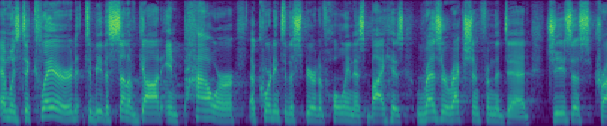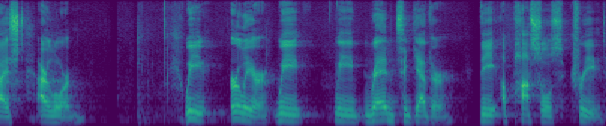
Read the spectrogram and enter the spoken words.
and was declared to be the Son of God in power according to the Spirit of holiness by his resurrection from the dead, Jesus Christ our Lord. We earlier, we, we read together the Apostles' Creed.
